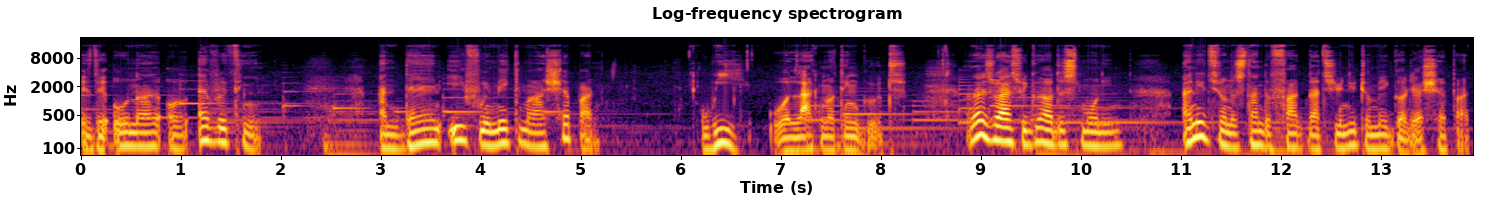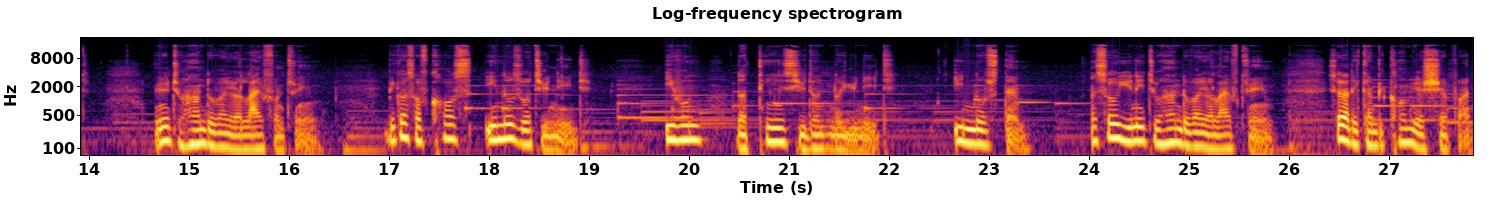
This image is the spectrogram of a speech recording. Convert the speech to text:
is the owner of everything. And then, if we make him our shepherd, we will lack nothing good. And that is why, as we go out this morning, I need to understand the fact that you need to make God your shepherd. You need to hand over your life unto Him. Because, of course, He knows what you need, even the things you don't know you need. He knows them. And so you need to hand over your life to Him so that He can become your shepherd,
